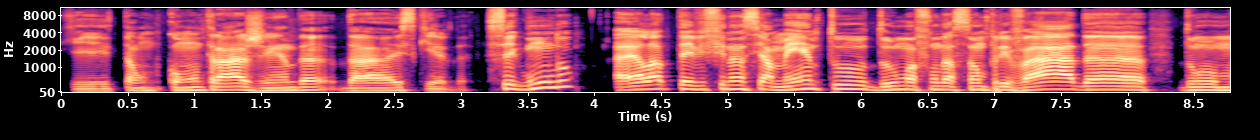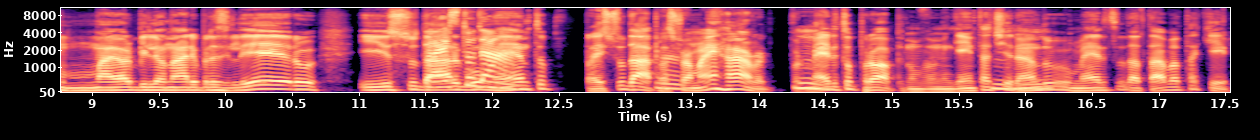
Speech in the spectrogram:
que estão contra a agenda da esquerda. Segundo, ela teve financiamento de uma fundação privada, do maior bilionário brasileiro, e isso dá argumento para estudar, para se hum. formar em Harvard, por hum. mérito próprio. Não, ninguém está tirando uhum. o mérito da Tabata aqui.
